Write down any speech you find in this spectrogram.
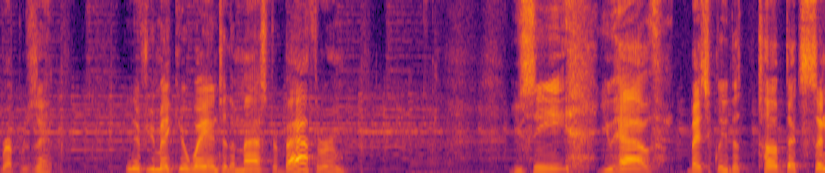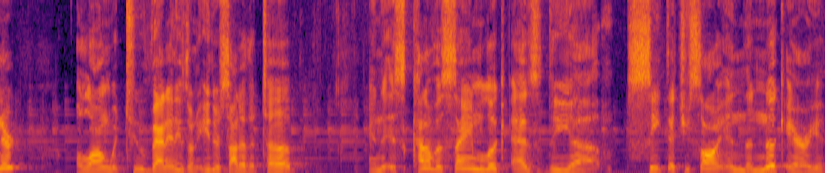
represent. And if you make your way into the master bathroom, you see you have basically the tub that's centered along with two vanities on either side of the tub. And it's kind of the same look as the uh, seat that you saw in the nook area.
